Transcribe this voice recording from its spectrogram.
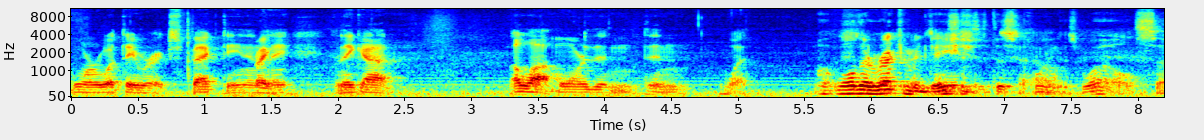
more what they were expecting, and Right. they and they got a lot more than than what. Well, well, they're recommendations at this So- point as well. So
